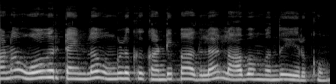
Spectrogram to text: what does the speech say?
ஆனால் ஓவர் டைமில் உங்களுக்கு கண்டிப்பாக அதில் லாபம் வந்து இருக்கும்.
